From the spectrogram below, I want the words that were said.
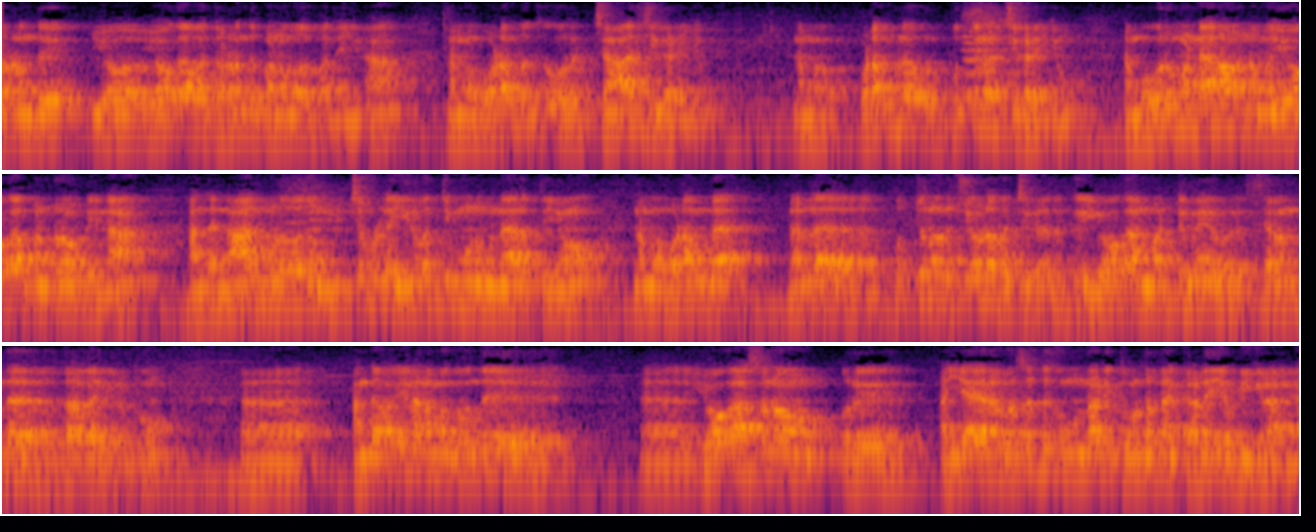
தொடர்ந்து யோ யோகாவை தொடர்ந்து பண்ணும்போது பார்த்தீங்கன்னா நம்ம உடம்புக்கு ஒரு சார்ஜ் கிடைக்கும். நம்ம உடம்புல ஒரு புத்துணர்ச்சி கிடைக்கும். நம்ம ஒரு மணி நேரம் நம்ம யோகா பண்ணுறோம் அப்படின்னா அந்த நாள் முழுவதும் மிச்சமுள்ள இருபத்தி மூணு மணி நேரத்தையும் நம்ம உடம்ப நல்ல புத்துணர்ச்சியோடு வச்சுக்கிறதுக்கு யோகா மட்டுமே ஒரு சிறந்த இதாக இருக்கும். அந்த வகையில் நமக்கு வந்து யோகாசனம் ஒரு ஐயாயிரம் வருஷத்துக்கு முன்னாடி தோன்றின கலை அப்படிங்கிறாங்க.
